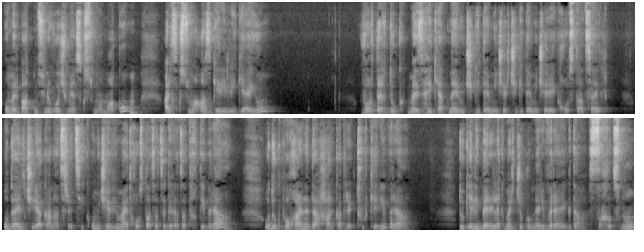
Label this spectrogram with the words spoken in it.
Ու մեր պատմությունը ոչ միայն սկսում է մակում, այլ սկսում է ազգերի լիգայում, որտեղ դուք մեզ հեքիաթներ ու չգիտեմ ինչեր, չգիտեմ ինչեր եք խոստացել, ու դա էլ չիրականացրեցիք։ Ու միջև հիմա այդ խոստացածը գրած է թղթի վրա, ու դուք փոխարենը դա հարկադրեք թուրքերի վրա, Դուք էլի բերել եք մեր ճկունների վրա եք դա սխացնում,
